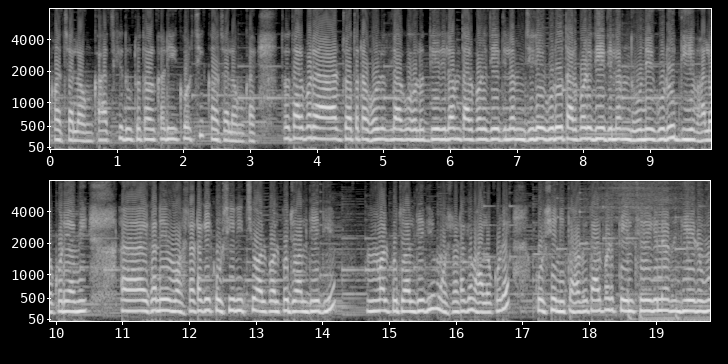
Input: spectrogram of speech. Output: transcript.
কাঁচা লঙ্কা। আজকে দুটো তরকারি করছি কাঁচা লঙ্কায়। তো তারপরে আর যতটা হলুদ লাগবে হলুদ দিয়ে দিলাম। তারপরে দিয়ে দিলাম জিরে গুঁড়ো। তারপরে দিয়ে দিলাম ধনে গুঁড়ো দিয়ে ভালো করে আমি এখানে মশলাটাকে কষিয়ে নিচ্ছি অল্প অল্প জল দিয়ে দিয়ে। অল্প জল দিয়ে দিয়ে মশলাটাকে ভালো করে কষিয়ে নিতে হবে। তারপরে তেল ছেড়ে গেলে আমি দিয়ে দেবো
